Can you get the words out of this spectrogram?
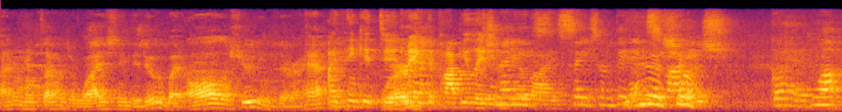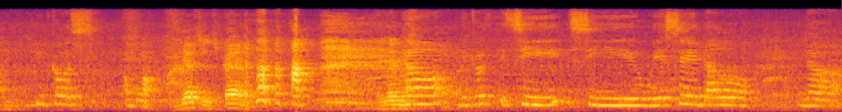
I don't know if that was a wise thing to do, but all the shootings that were happening. I think it did were- make the population Can I realize. say something Yes. in Yeah, sure. Spanish? Go ahead. Well, because, um, well, Yes, in Spanish. No, because si, si hubiese dado la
